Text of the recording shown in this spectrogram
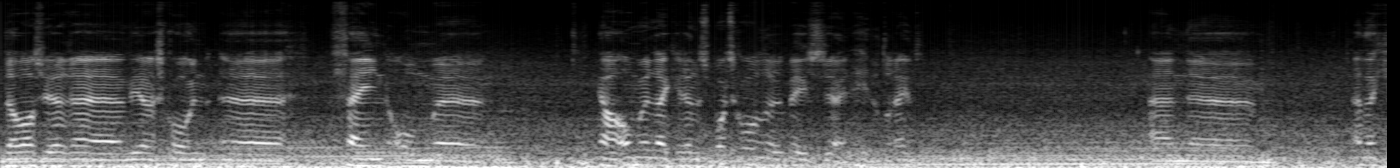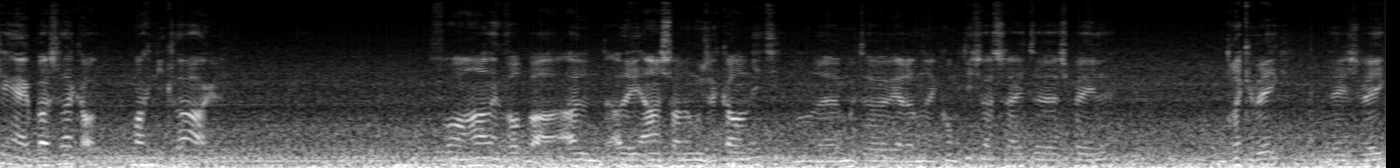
Dat was weer, weer eens gewoon fijn om, ja, om weer lekker in de sportschool bezig te zijn. Hey, dat rijmt. En, en dat ging eigenlijk best lekker. Mag niet klagen voor herhaling vatbaar. Alleen aanstaande woensdag kan het niet. Dan uh, moeten we weer een competitiewedstrijd uh, spelen. Drukke week, deze week.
